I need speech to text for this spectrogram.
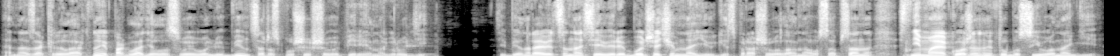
Она закрыла окно и погладила своего любимца, распушившего перья на груди. «Тебе нравится на севере больше, чем на юге?» — спрашивала она у Сапсана, снимая кожаный тубус с его ноги.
